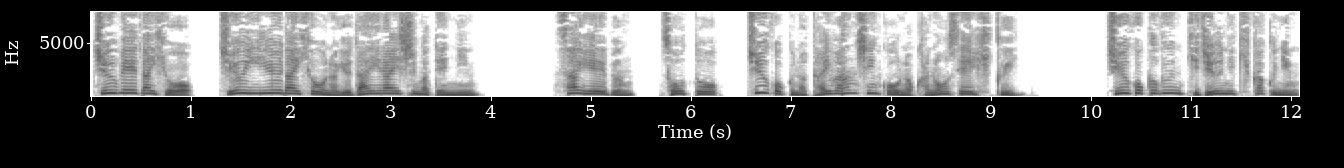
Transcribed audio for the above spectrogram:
中米代表、中 EU 代表のユダイ来氏が転任。蔡英文、総統、中国の台湾侵攻の可能性低い。中国軍機12機確認、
